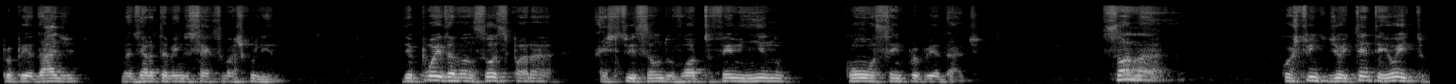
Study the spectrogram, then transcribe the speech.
propriedade, mas era também do sexo masculino. Depois avançou-se para a instituição do voto feminino com ou sem propriedade. Só na Constituinte de 88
